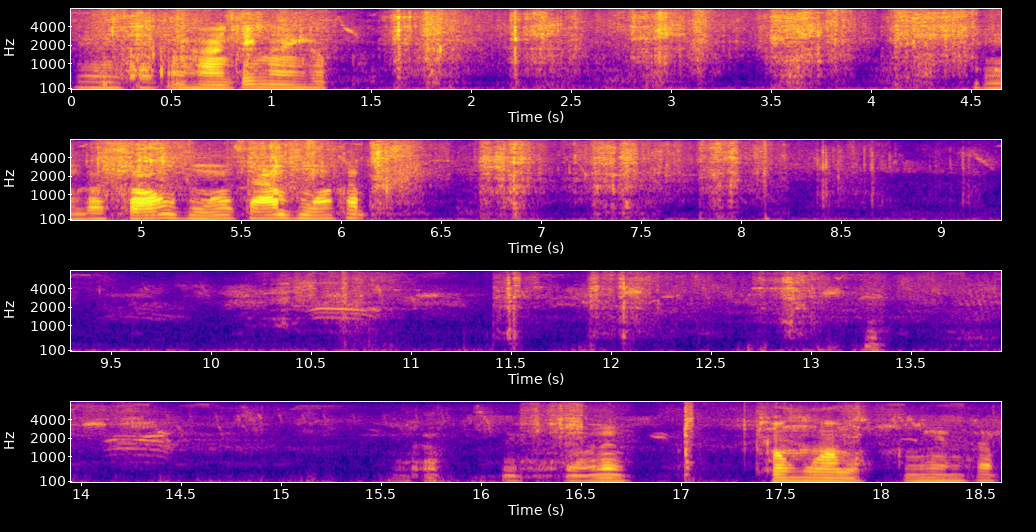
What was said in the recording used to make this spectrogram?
แมนครับห่างๆจังหน่อยครับหัวละสองหัวสามหัวครับนี่ครับนี่หัวหนึ่ง ช่องหัวบ่เงี้ยครับ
